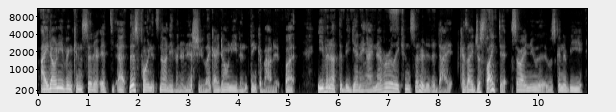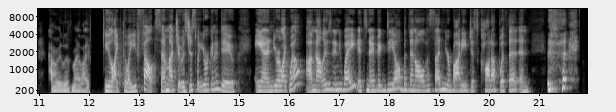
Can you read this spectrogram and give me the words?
I don't even consider it at this point, it's not even an issue. Like, I don't even think about it. But even at the beginning, I never really considered it a diet because I just liked it. So I knew it was going to be how I lived my life. You liked the way you felt so much. It was just what you were going to do. And you were like, well, I'm not losing any weight. It's no big deal. But then all of a sudden, your body just caught up with it. And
